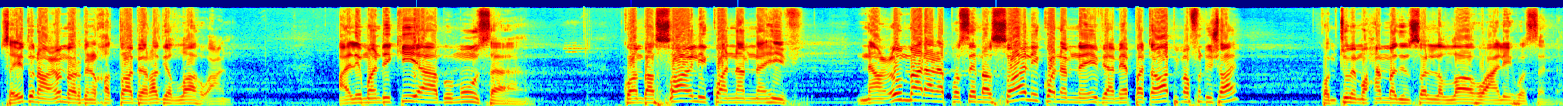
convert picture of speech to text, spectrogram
سيدنا عمر بن الخطاب رضي الله عنه alimwandikia Abu Musa kwamba swali kwa namna hivi na Umar anaposema swali kwa namna hivi amepata wapi mafundisho haya? Kwa mtume Muhammad sallallahu alaihi wasallam.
